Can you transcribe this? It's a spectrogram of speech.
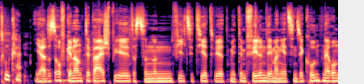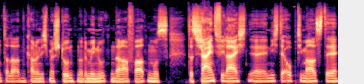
tun können. Ja, das oft genannte Beispiel, das dann viel zitiert wird mit dem Film, den man jetzt in Sekunden herunterladen kann und nicht mehr Stunden oder Minuten darauf warten muss, das scheint vielleicht äh, nicht der optimalste,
